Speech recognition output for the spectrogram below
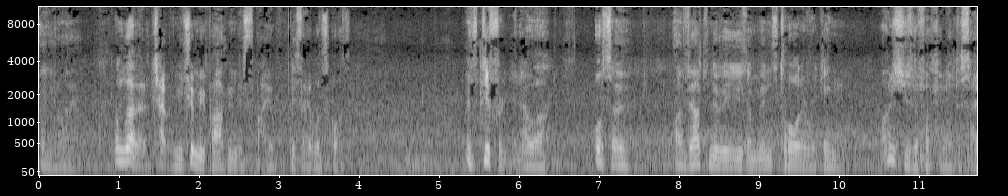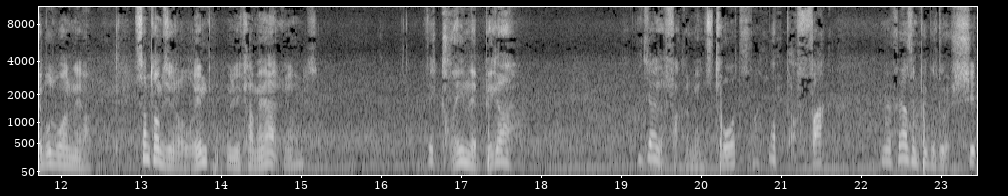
Anyway, I'm glad I had a chat with him. You shouldn't be parking in disabled, disabled spots. It's different, you know. Uh, also, I vow to never use a men's toilet ever again. I just use the fucking disabled one now. Sometimes you got a limp when you come out, you know. They're clean, they're bigger. You go in the fucking men's toilets. Like, what the fuck? I mean, a thousand people do a shit.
